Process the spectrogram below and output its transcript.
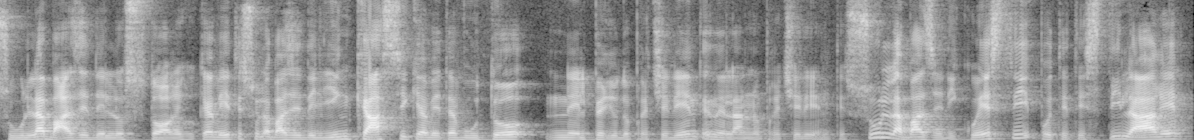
sulla base dello storico che avete, sulla base degli incassi che avete avuto nel periodo precedente, nell'anno precedente. Sulla base di questi potete stilare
